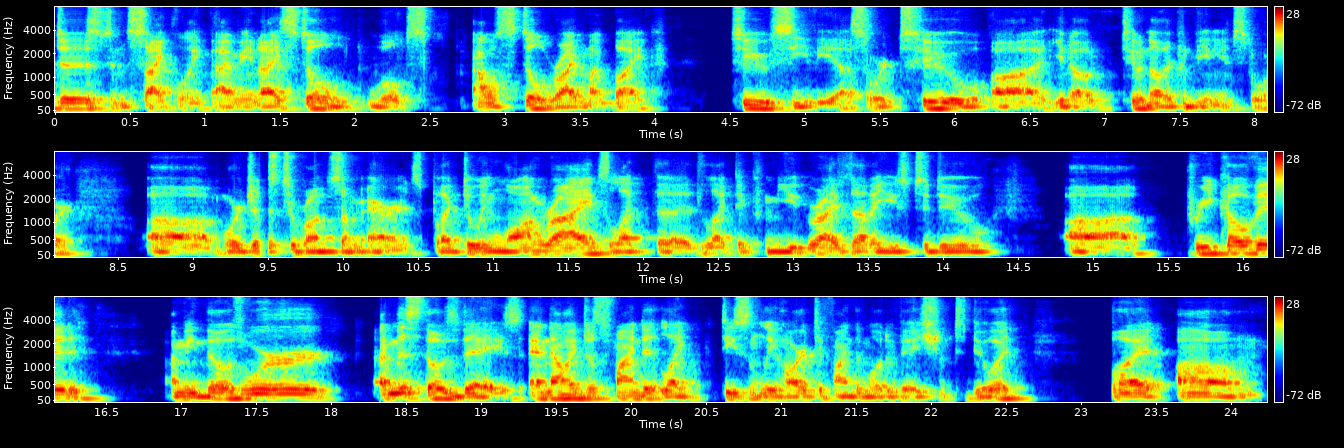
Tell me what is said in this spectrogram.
distance cycling. I mean, I still will, I will still ride my bike to CVS or to, uh, you know, to another convenience store. Uh, or just to run some errands, but doing long rides like the like the commute rides that I used to do uh, pre-COVID, I mean, those were I miss those days. And now I just find it like decently hard to find the motivation to do it. But um,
